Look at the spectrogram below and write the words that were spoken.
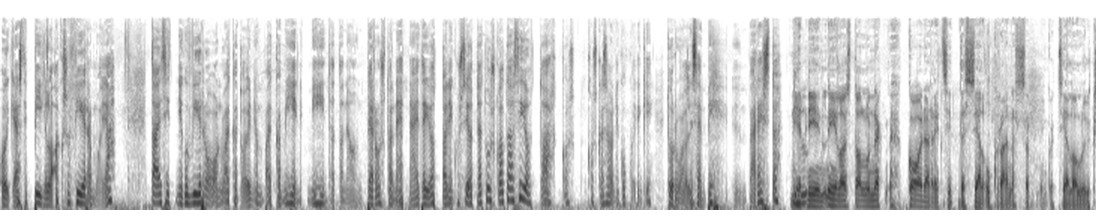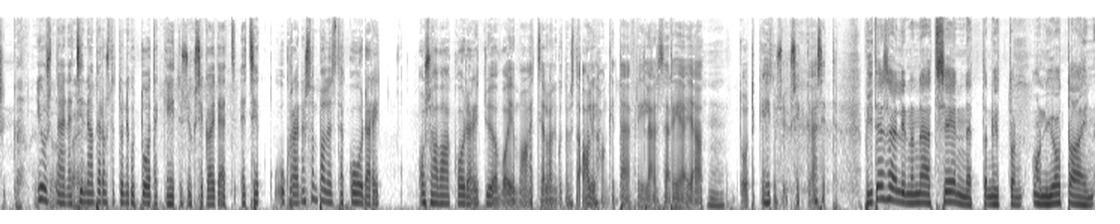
oikeasti piilaaksofirmoja. Tai sitten niin Viro on vaikka toinen paikka, mihin, mihin tota, ne on perustaneet näitä, jotta niin kuin sijoittajat uskaltaa sijoittaa, koska se on niin kuin kuitenkin turvallisempi ympäristö. Niin, niin, niillä olisi ollut ne koodarit sitten siellä Ukrainassa, niin kuin, että siellä on ollut yksikkö. Just näin, että sinne on perustettu niin kuin tuotekehitysyksiköitä, että, että se, Ukrainassa on paljon sitä koodarit osaavaa koodarityövoimaa, että siellä on niin tämmöistä alihankintaa ja freelanceria ja hmm. tuotekehitysyksikköä sitten. Miten sä Elina näet sen, että nyt on, on jotain,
